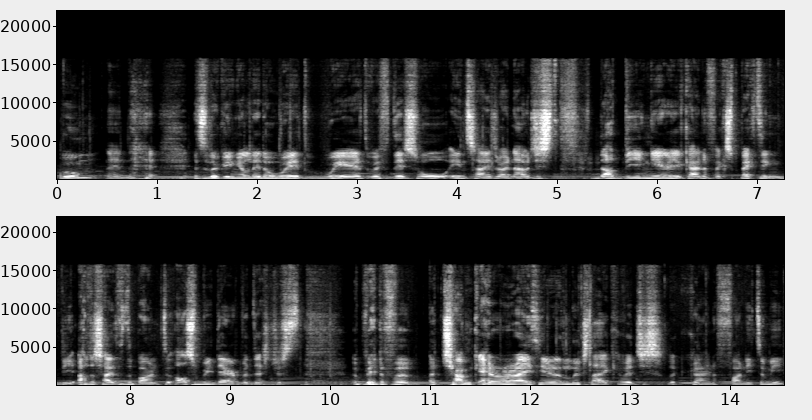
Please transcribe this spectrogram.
boom, and it's looking a little bit weird with this whole inside right now just not being here. You're kind of expecting the other side of the barn to also be there, but that's just a bit of a, a chunk error right here, it looks like, which is kind of funny to me.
